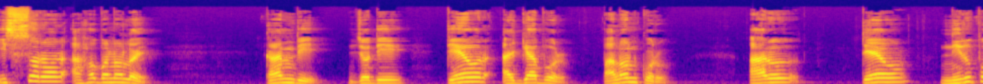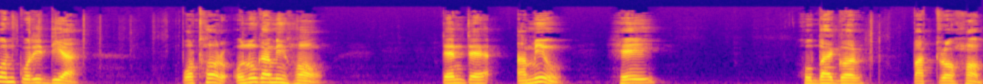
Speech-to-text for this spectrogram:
ঈশ্বৰৰ আহ্বানলৈ কাণ দি যদি তেওঁৰ আজ্ঞাবোৰ পালন কৰোঁ আৰু তেওঁ নিৰূপণ কৰি দিয়া পথৰ অনুগামী হওঁ তেন্তে আমিও সেই সৌভাগ্যৰ পাত্ৰ হ'ম।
